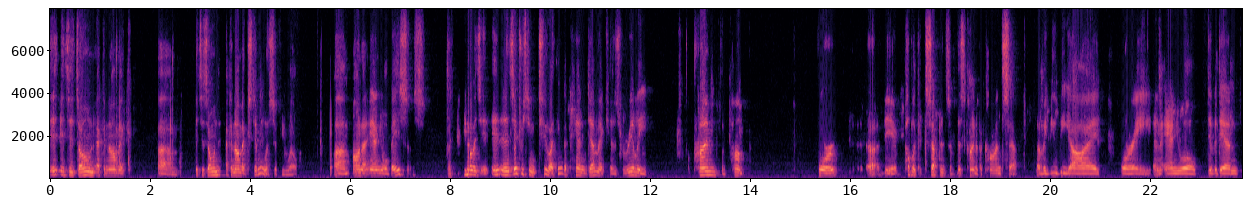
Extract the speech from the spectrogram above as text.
it, it's its own economic, um, it's its own economic stimulus, if you will, um, on an annual basis. Right. You know, it's it, and it's interesting too. I think the pandemic has really primed the pump for uh, the public acceptance of this kind of a concept of a UBI or a an annual dividend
